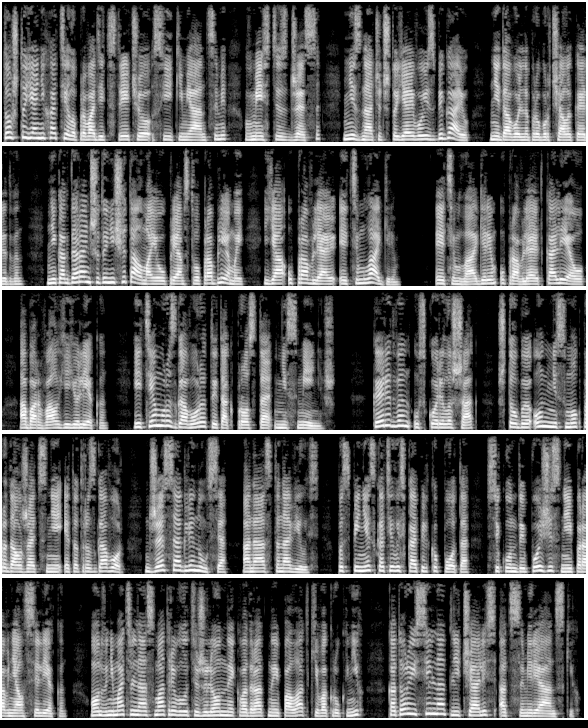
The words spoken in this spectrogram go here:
То, что я не хотела проводить встречу с якимианцами вместе с Джесса, не значит, что я его избегаю, недовольно пробурчала Кэрридвен. Никогда раньше ты не считал мое упрямство проблемой. Я управляю этим лагерем. Этим лагерем управляет Калео, оборвал ее Лекон и тему разговора ты так просто не сменишь. Кэрридвен ускорила шаг, чтобы он не смог продолжать с ней этот разговор. Джесси оглянулся, она остановилась. По спине скатилась капелька пота, секундой позже с ней поравнялся Лекон. Он внимательно осматривал утяжеленные квадратные палатки вокруг них, которые сильно отличались от самирианских.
